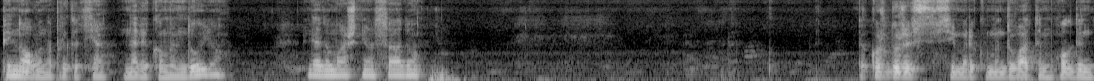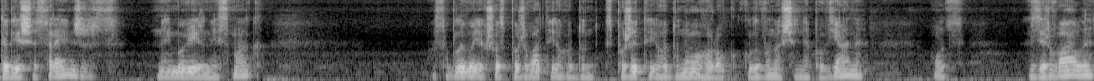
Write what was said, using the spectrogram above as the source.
Пінову, наприклад, я не рекомендую для домашнього саду. Також дуже всім рекомендуватиму Golden Delicious Rangers. Неймовірний смак. Особливо, якщо споживати його до, спожити його до Нового року, коли воно ще не пов'яне. От зірвали,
